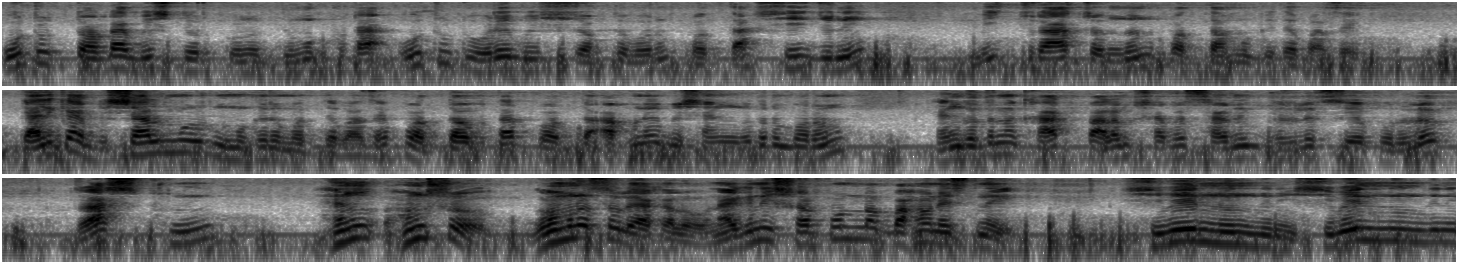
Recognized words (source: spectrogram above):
উটুট টগা বিষ তোর কোনো দুমুখ ফোটা। উটুট ওরে বিষ রক্তবরণ পদ্মা। সেই জন্য বিচুরা চন্দন পদ্মা মুখিতে বাজে। কালিকা বিশাল মোর মুখের মধ্যে বাজে। পদ্মা অবতার, পদ্মা আপনি বিষ হ্যাঙ্গতন বরণ। হ্যাঙ্গতনের খাট পালং সাপের সাউনিক ধরিল শুয়ে পড়ল। হ্যাং- হংস গমন চলে একালো। নাগিনী সর্পন্ন বাহন স্নেহ। শিবের নন্দিনী শিবের নন্দিনী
